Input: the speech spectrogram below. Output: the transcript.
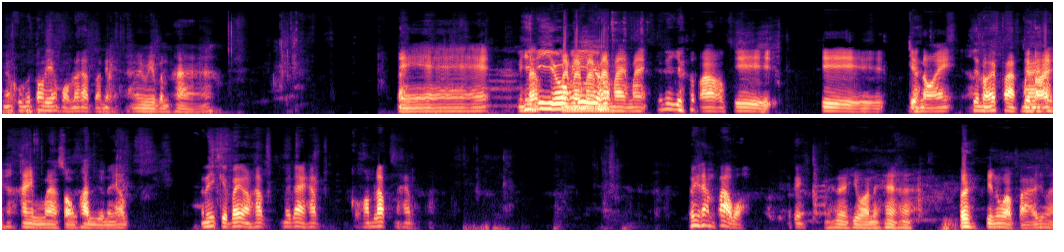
งั้นคุณก็ต้องเลี้ยงผมแล้วครับตอนนี้ไม่มีปัญหาแหมนี่นี่อยู่ไม่นี่ไม่อยู่ไม่ไม่ไม่นี่อยู่เอาที่ที่เจ๊น้อยเจะน้อยฝากเจ๊มาน้อยให้มาสองพันอยู่นะครับ อันนี้เก็บไว้ก่อนครับ ไม่ได้ครับขอความลับนะครับเฮ้ยน้ำเปล่าบ่ไม่ใช่ที่ว่าเนี่ยเฮ้ยพี่นึกว่าปลาใช่ไหม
